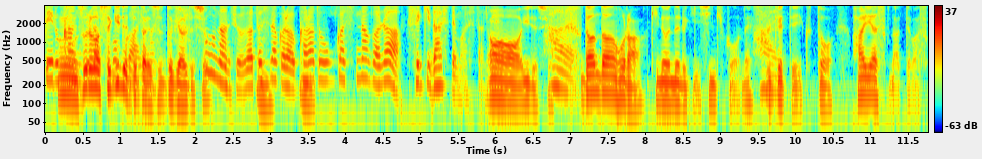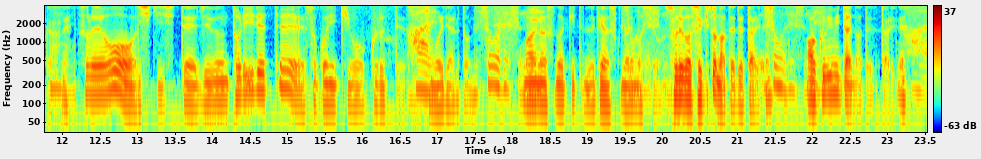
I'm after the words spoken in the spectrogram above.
てるうん、感じそれががす。ごく咳で出たりすする時あるでしょそうなんですよ。私だから体を動かしながら咳出してましたね、ああいいですよ、はい。だんだんほら気のエネルギー新機構をね、はい。受けていくと入りやすくなってますからね、それを意識して自分取り入れてそこに気を送るっていうはい。つもりでやるとね、そうですね。マイナスの気って抜けやすくなりますよ。そそれが咳となって出たりね。そうですね。あくびみたいになって出たりね、はい。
